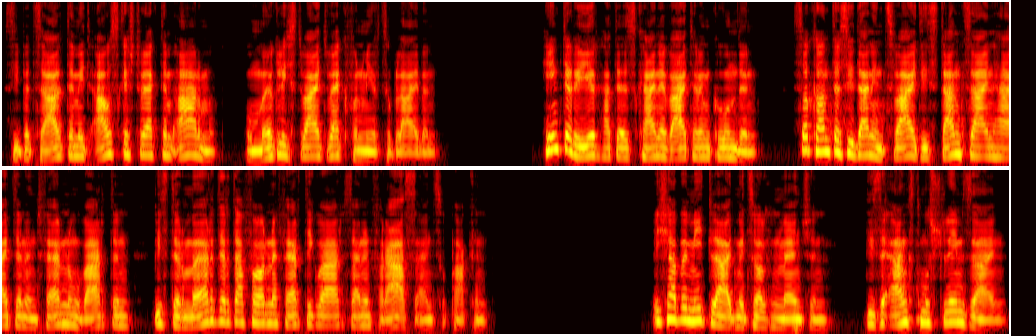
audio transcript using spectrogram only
Sie bezahlte mit ausgestrecktem Arm, um möglichst weit weg von mir zu bleiben. Hinter ihr hatte es keine weiteren Kunden, so konnte sie dann in zwei Distanzeinheiten Entfernung warten, bis der Mörder da vorne fertig war, seinen Fraß einzupacken. Ich habe Mitleid mit solchen Menschen. Diese Angst muss schlimm sein.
